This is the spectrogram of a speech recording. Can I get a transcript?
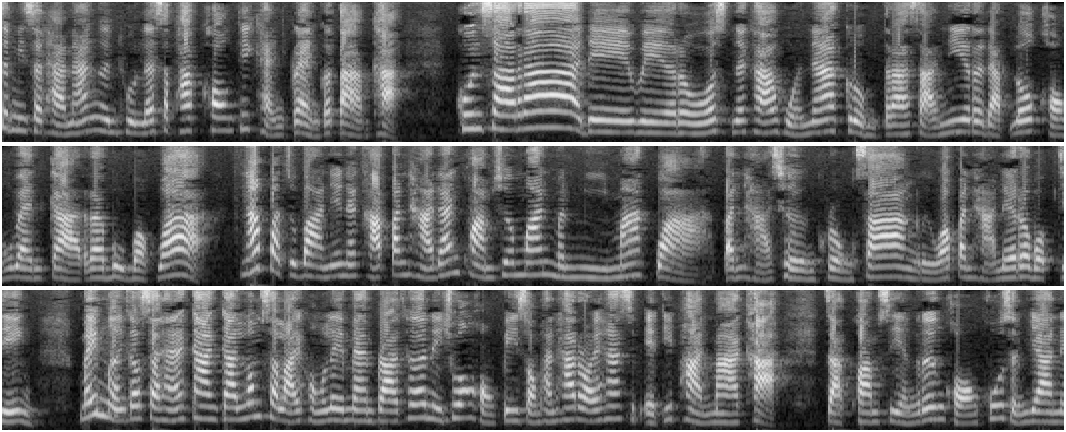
จะมีสถานะเงินทุนและสภาพคล่องที่แข็งแกร่งก็ตามค่ะคุณซาร่า เดเวโรสนะคะ หัวหน้ากลุ่มตราสารหนี้ระดับโลกของแวนการ์ระบุบอกว่า ณปัจจุบันเนี่ยนะคะปัญหาด้านความเชื่อมั่นมันมีมากกว่าปัญหาเชิงโครงสร้าง หรือว่าปัญหาในระบบจริง ไม่เหมือนกับสถานการณ์การล่มสลายของเลแมนบราเธอร์ในช่วงของปี 2551 ที่ผ่านมาค่ะ จากความเสี่ยงเรื่องของคู่สัญญาใน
